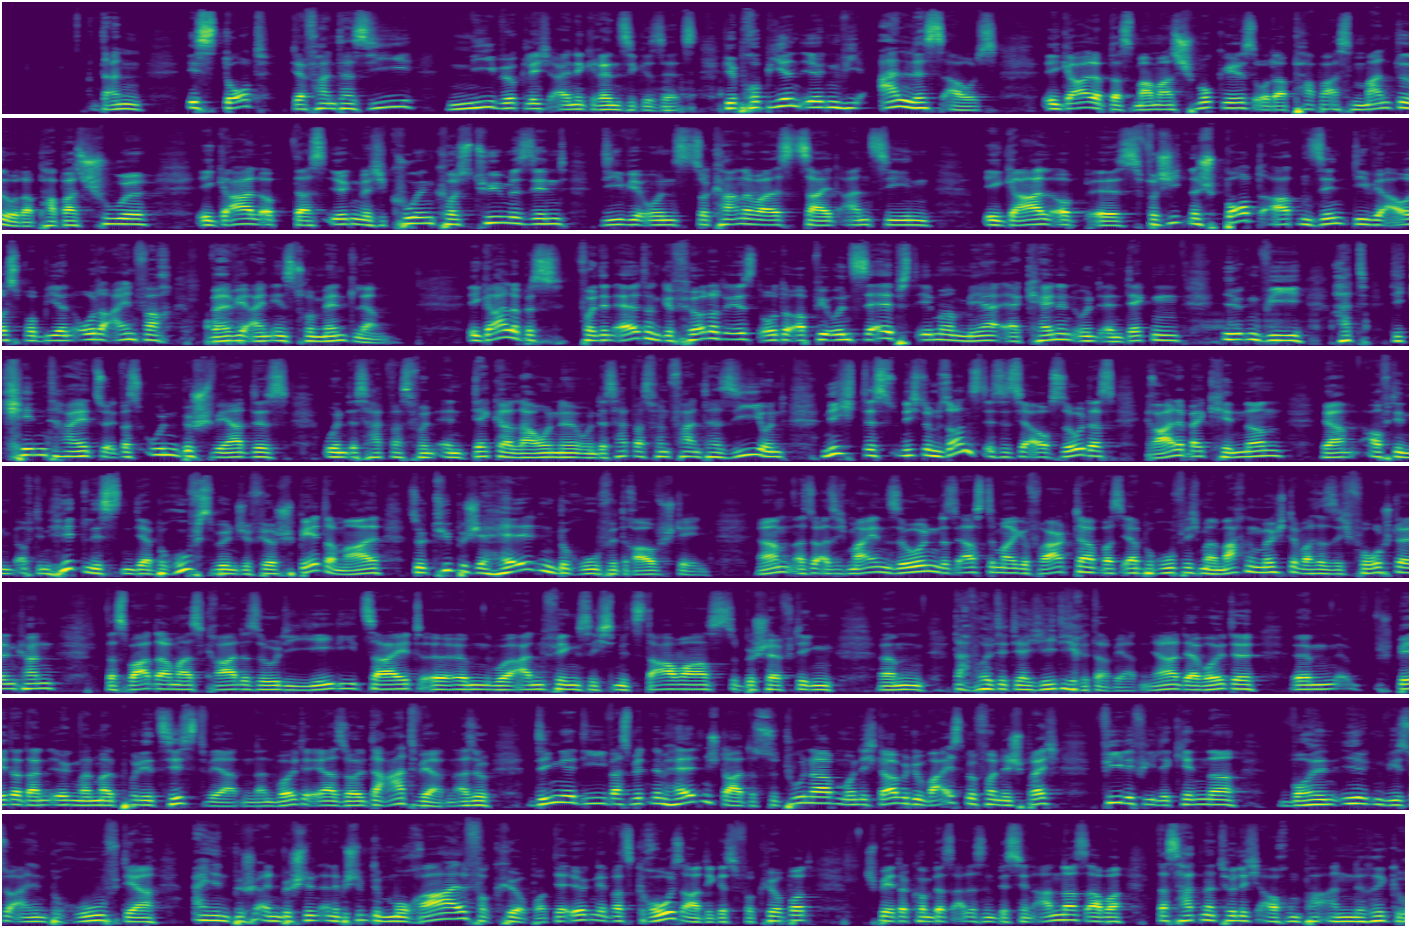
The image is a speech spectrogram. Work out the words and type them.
dann ist dort der Fantasie nie wirklich eine Grenze gesetzt. Wir probieren irgendwie alles aus. Egal, ob das Mamas Schmuck ist oder Papas Mantel oder Papas Schuhe. Egal, ob das irgendwelche coolen Kostüme sind, die wir uns zur Karnevalszeit anziehen. Egal, ob es verschiedene Sportarten sind, die wir ausprobieren oder einfach, weil wir ein Instrument lernen. Egal, ob es von den Eltern gefördert ist oder ob wir uns selbst immer mehr erkennen und entdecken, irgendwie hat die Kindheit so etwas Unbeschwertes und es hat was von Entdeckerlaune und es hat was von Fantasie und nicht, das, nicht umsonst ist es ja auch so, dass gerade bei Kindern ja auf den, auf den Hitlisten der Berufswünsche für später mal so typische Heldenberufe draufstehen. Ja, also als ich meinen Sohn das erste Mal gefragt habe, was er beruflich mal machen möchte, was er sich vorstellen kann, das war damals gerade gerade so die Jedi-Zeit, ähm, wo er anfing, sich mit Star Wars zu beschäftigen, ähm, da wollte der Jedi-Ritter werden, ja, der wollte ähm, später dann irgendwann mal Polizist werden, dann wollte er Soldat werden, also Dinge, die was mit einem Heldenstatus zu tun haben. Und ich glaube, du weißt, wovon ich spreche, viele, viele Kinder wollen irgendwie so einen Beruf, der einen, einen bestimmt, eine bestimmte Moral verkörpert, der irgendetwas Großartiges verkörpert. Später kommt das alles ein bisschen anders, aber das hat natürlich auch ein paar andere Gründe.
